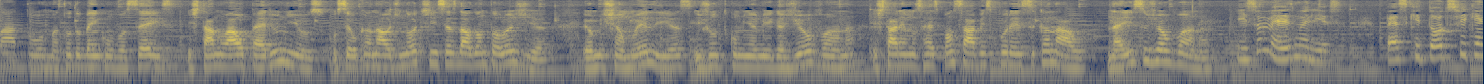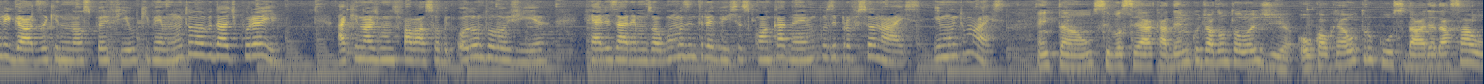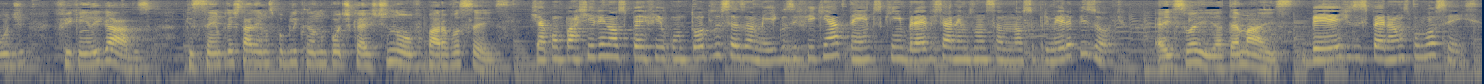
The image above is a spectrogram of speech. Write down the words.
Olá, turma, tudo bem com vocês? Está no ar o Pério News, o seu canal de notícias da odontologia. Eu me chamo Elias e, junto com minha amiga Giovana, estaremos responsáveis por esse canal. Não é isso, Giovana? Isso mesmo, Elias. Peço que todos fiquem ligados aqui no nosso perfil, que vem muita novidade por aí. Aqui nós vamos falar sobre odontologia, realizaremos algumas entrevistas com acadêmicos e profissionais e muito mais. Então, se você é acadêmico de odontologia ou qualquer outro curso da área da saúde, fiquem ligados, que sempre estaremos publicando um podcast novo para vocês. Já compartilhem nosso perfil com todos os seus amigos e fiquem atentos que em breve estaremos lançando nosso primeiro episódio. É isso aí, até mais. Beijos, esperamos por vocês.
